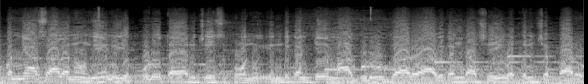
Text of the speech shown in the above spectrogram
ఉపన్యాసాలను నేను ఎప్పుడూ తయారు చేసుకోను. ఎందుకంటే మా గురువు గారు ఆ విధంగా చేయవద్దని చెప్పారు.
